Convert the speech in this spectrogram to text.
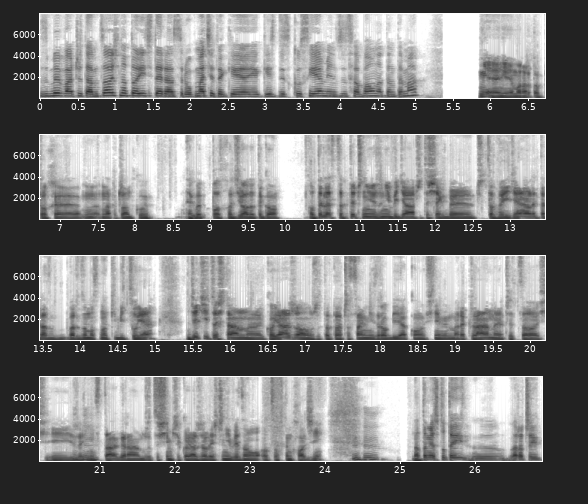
zmywa czy tam coś, no to idź teraz rób. Macie takie jakieś dyskusje między sobą na ten temat? Nie, nie, Marta trochę na początku jakby podchodziła do tego o tyle sceptycznie, że nie wiedziała, czy to się jakby, czy to wyjdzie, ale teraz bardzo mocno kibicuje. Dzieci coś tam kojarzą, że tata czasami zrobi jakąś, nie wiem, reklamę czy coś i że mhm. Instagram, że coś im się kojarzy, ale jeszcze nie wiedzą o co w tym chodzi. Mhm. Natomiast tutaj y, raczej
